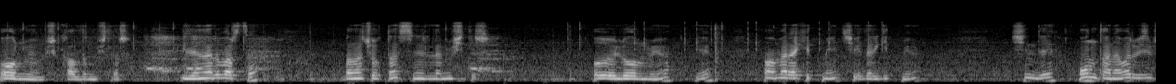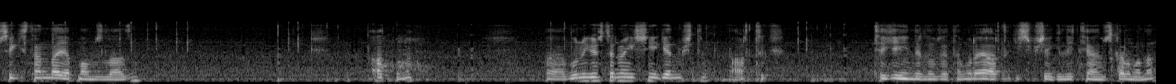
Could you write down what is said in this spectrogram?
olmuyormuş. Kaldırmışlar. Bilenleri varsa bana çoktan sinirlenmiştir. O öyle olmuyor diye. Ama merak etmeyin. Şeyler gitmiyor. Şimdi 10 tane var. Bizim 8 tane daha yapmamız lazım. At bunu. Bunu göstermek için gelmiştim. Artık teke indirdim zaten. Buraya artık hiçbir şekilde ihtiyacımız kalmadan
